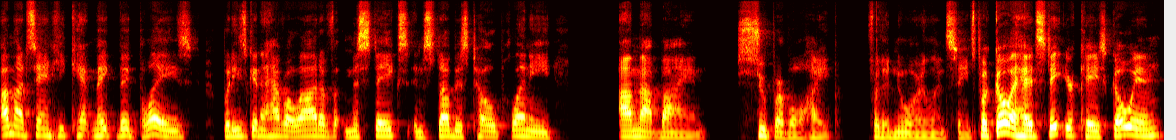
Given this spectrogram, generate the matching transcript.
I'm not saying he can't make big plays, but he's going to have a lot of mistakes and stub his toe plenty. I'm not buying Super Bowl hype for the New Orleans Saints. But go ahead, state your case. Go in.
